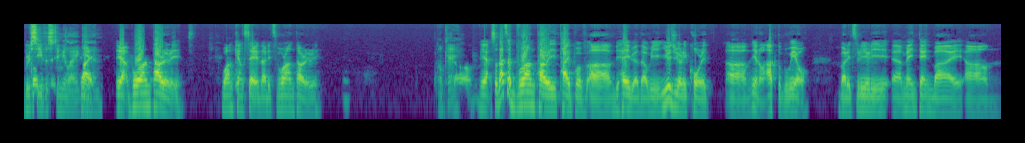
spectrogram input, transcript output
receive the stimuli Right. again. yeah, voluntarily. One can say that it's voluntarily. Okay. So, yeah, so that's a voluntary type of uh, behavior that we usually call it, um, you know, act of will, but it's really uh, maintained by um,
